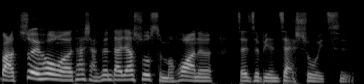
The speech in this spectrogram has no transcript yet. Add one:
把最后呢，他想跟大家说什么话呢，在这边再说一次。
